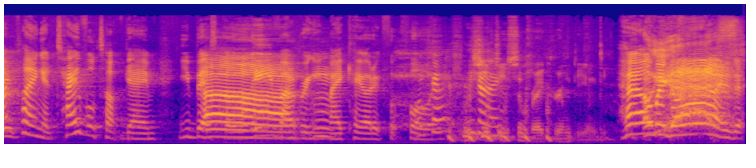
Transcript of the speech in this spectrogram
If? I'm playing a tabletop game, you best Ah, believe I'm bringing my chaotic foot forward. Okay. we should do some break room D and D. Hell Oh my yes! god.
